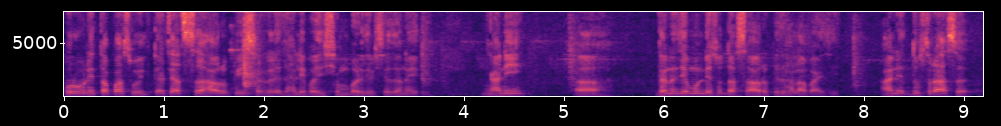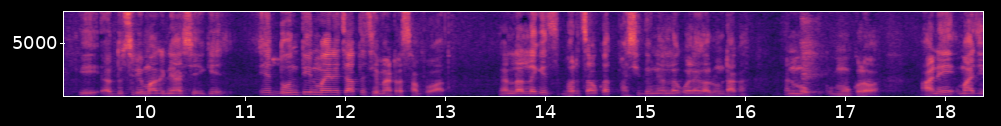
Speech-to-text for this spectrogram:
पुरवणी तपास होईल त्याच्यात सहआरोपी सगळे झाले पाहिजे शंभर दीडशे जण आहेत. आणि धनंजय मुंडेसुद्धा सहआरोपी झाला पाहिजे. आणि दुसरं असं की दुसरी मागणी अशी आहे की हे दोन तीन महिन्याच्या आतच हे मॅटर संपवा आता. यांना लगेच भर चौकात फाशी देऊन यांना गोळ्या घालून टाका आणि मोक मोकळवा. आणि माझी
